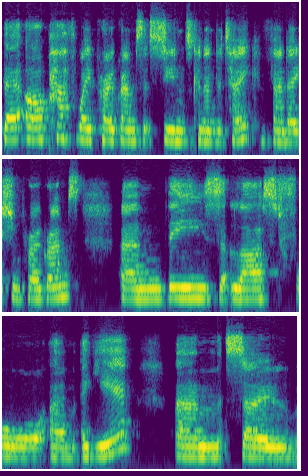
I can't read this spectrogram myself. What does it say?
there are pathway programs that students can undertake, foundation programs. Um, these last for um, a year. Um, so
